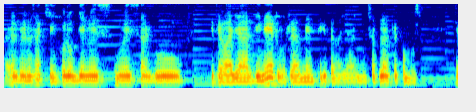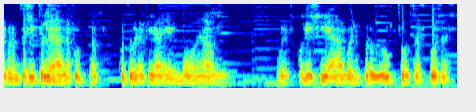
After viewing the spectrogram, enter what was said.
al menos aquí en Colombia, no es, no es algo que te vaya a dar dinero, realmente que te vaya a dar mucha plata, como de pronto si tú le das la, fotografía de moda o, de publicidad, bueno, producto, otras cosas,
